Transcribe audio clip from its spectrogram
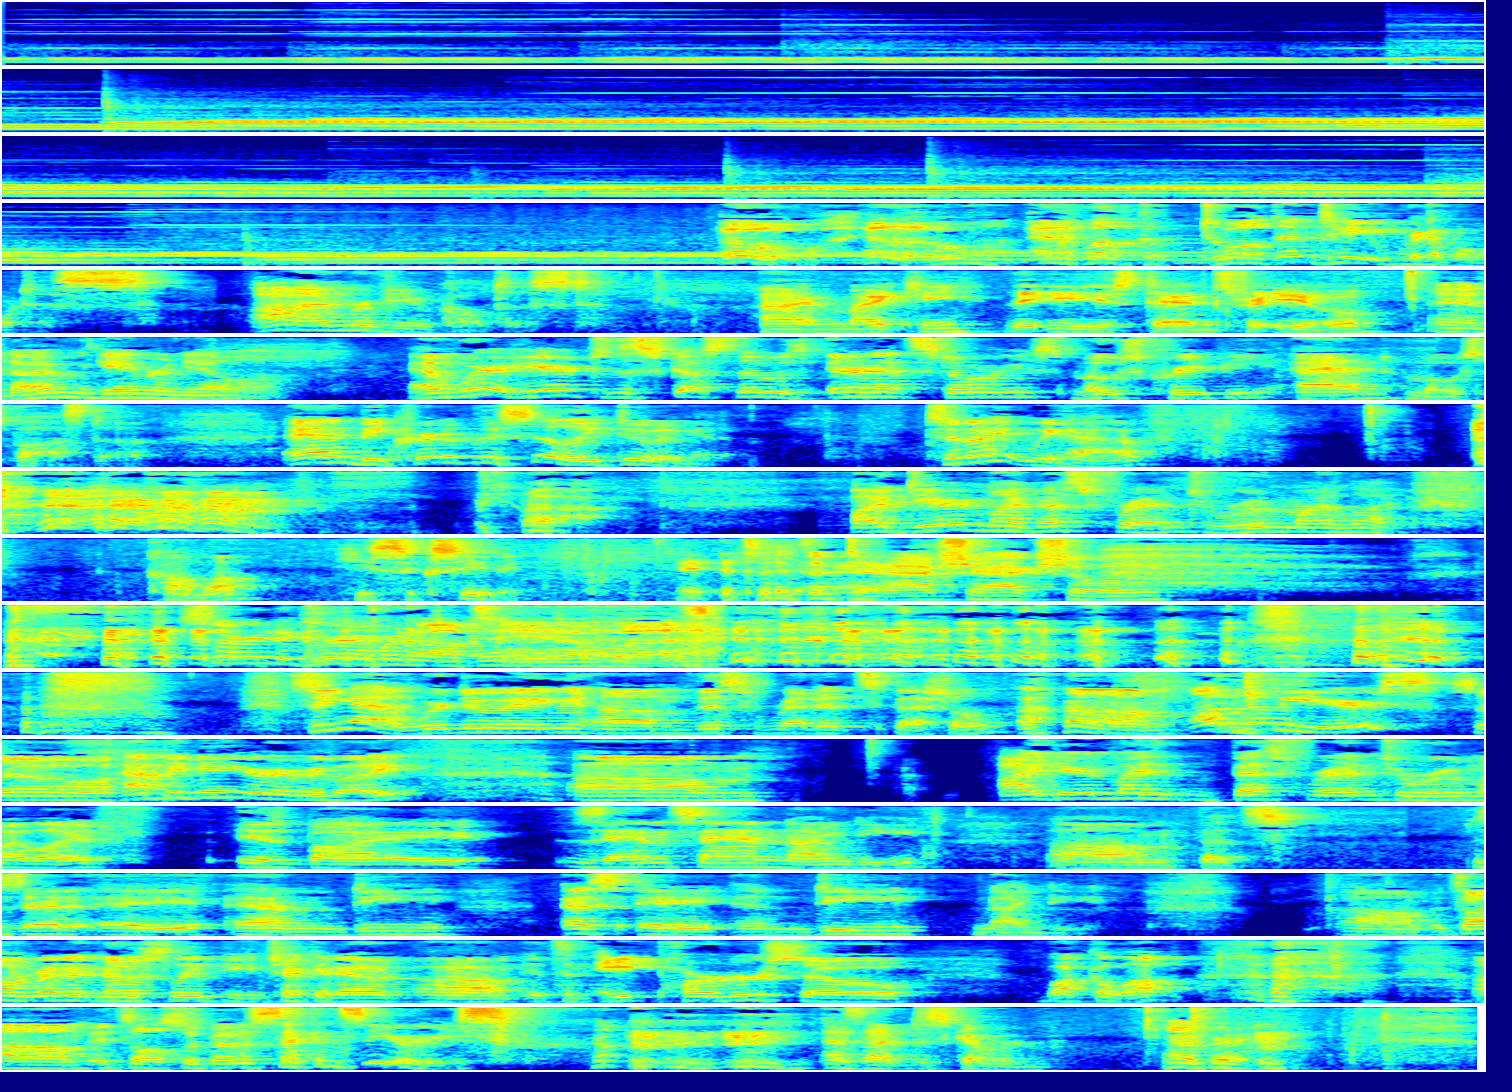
Oh, I'm Review Cultist, I'm Mikey. The E stands for evil. And I'm the gamer in yellow. And we're here to discuss those internet stories most creepy and most pasta, and be critically silly doing it. Tonight we have. I dared my best friend to ruin my life, comma, he's succeeding. It's a, It's a dash, actually. Sorry to grammar Nazi you, but So yeah, we're doing um, this Reddit special um, on New Year's. So happy New Year, everybody! Um, I dared my best friend to ruin my life is by ZandSand90. Um, that's Z A N D S A N D 90. Um, it's on Reddit No Sleep. You can check it out. Um, it's an eight-parter, so buckle up. um, it's also got a second series, as I've discovered. great.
